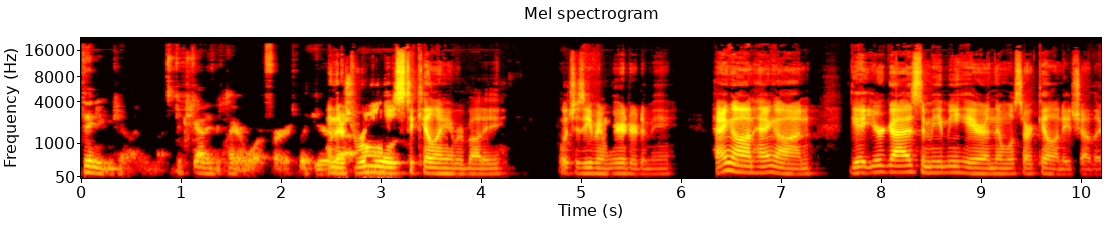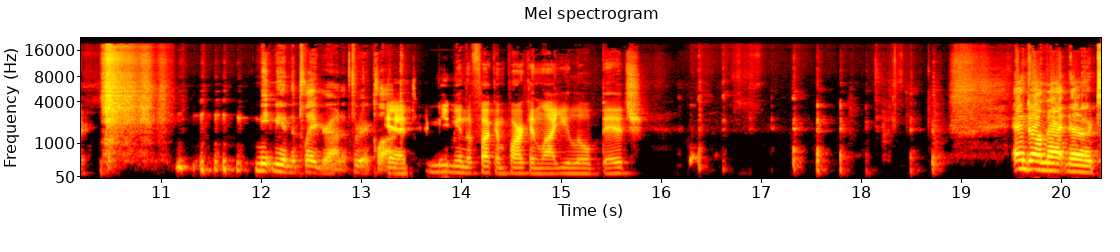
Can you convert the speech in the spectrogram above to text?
then you can kill everybody. But you got to declare war first with your. And there's uh, rules to killing everybody, which is even weirder to me. Hang on, hang on. Get your guys to meet me here, and then we'll start killing each other. meet me in the playground at three o'clock. Yeah, meet me in the fucking parking lot, you little bitch. And on that note,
